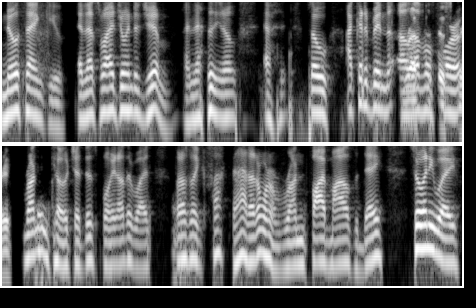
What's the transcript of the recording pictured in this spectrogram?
no, thank you," and that's why I joined a gym. And then, you know, so I could have been a rest level four history. running coach at this point, otherwise. But I was like, "Fuck that! I don't want to run five miles a day." So anyway,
